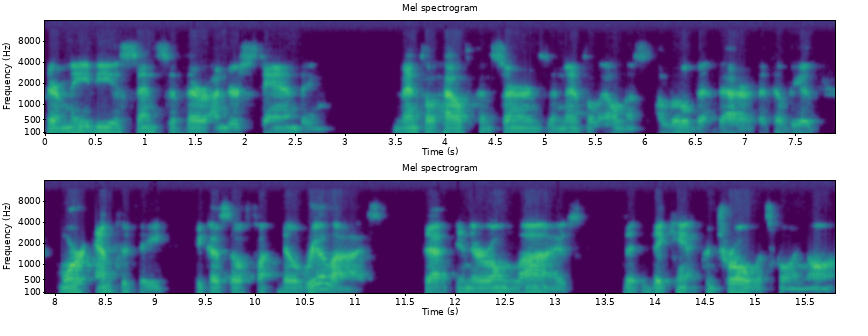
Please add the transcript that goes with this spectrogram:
there may be a sense of their understanding mental health concerns and mental illness a little bit better, that there'll be a, more empathy because they'll, they'll realize that in their own lives that they can't control what's going on.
